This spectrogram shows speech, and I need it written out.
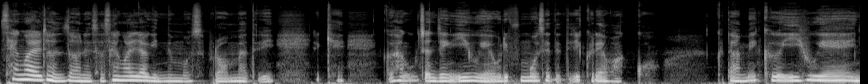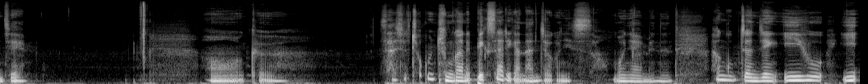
생활 전선에서 생활력 있는 모습으로 엄마들이 이렇게 그 한국 전쟁 이후에 우리 부모 세대들이 그래 왔고 그다음에 그 이후에 이제 어 그 사실 조금 중간에 삑사리가 난 적은 있어. 뭐냐면은 한국 전쟁 이후 이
